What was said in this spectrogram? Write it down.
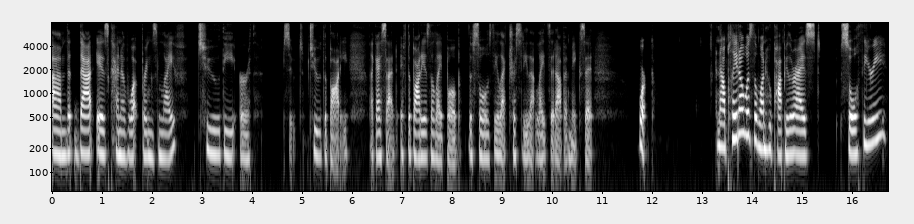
um, that that is kind of what brings life to the earth suit, to the body. Like I said, if the body is the light bulb, the soul is the electricity that lights it up and makes it work. Now, Plato was the one who popularized soul theory.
